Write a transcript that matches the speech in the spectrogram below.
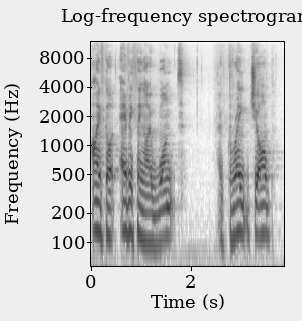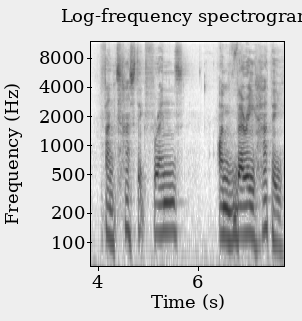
I've got everything I want a great job, fantastic friends. I'm very happy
